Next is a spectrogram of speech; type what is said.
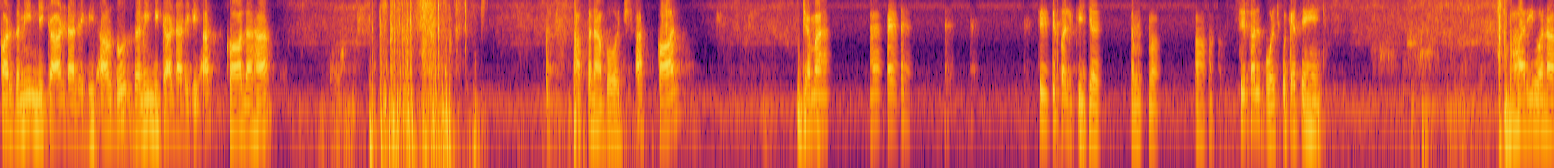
اور زمین نکال ڈالے گی۔ اور دو، زمین نکال ڈالے گی۔ اَسْقَالَهَا اپنا بوجھ۔ اسقال جمع ہے کی جمع۔ ثقل بوجھ کو کہتے ہیں۔ بھاری ہونا،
